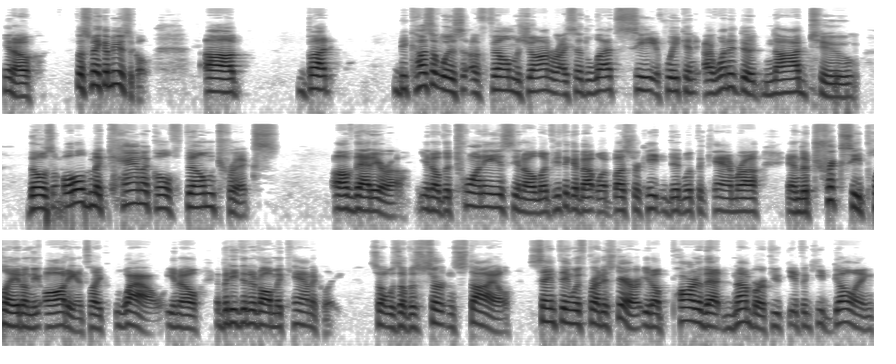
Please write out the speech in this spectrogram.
you know, let's make a musical. Uh, but because it was a film genre, I said, let's see if we can. I wanted to nod to those old mechanical film tricks of that era. You know, the 20s, you know, if you think about what Buster Keaton did with the camera and the tricks he played on the audience, like, wow, you know, but he did it all mechanically. So it was of a certain style. Same thing with Fred Astaire. You know, part of that number, if you if it keep going,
